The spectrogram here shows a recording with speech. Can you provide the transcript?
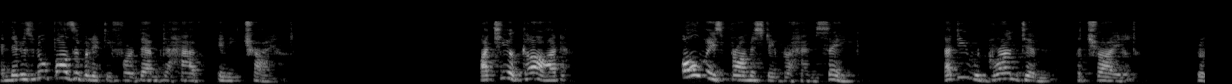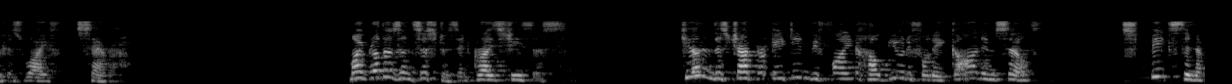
and there is no possibility for them to have any child. But here God always promised Abraham, saying that he would grant him a child through his wife Sarah. My brothers and sisters in Christ Jesus, here in this chapter 18, we find how beautifully God Himself speaks in a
